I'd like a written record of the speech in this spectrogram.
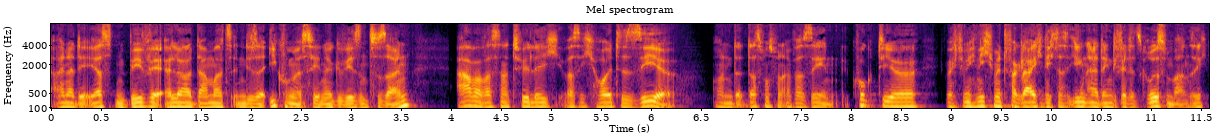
einer der ersten BWLer damals in dieser E-Commerce-Szene gewesen zu sein. Aber was natürlich, was ich heute sehe, und das muss man einfach sehen, guck dir, ich möchte mich nicht mit vergleichen, nicht, dass irgendeiner denkt, ich werde jetzt größenwahnsinnig,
